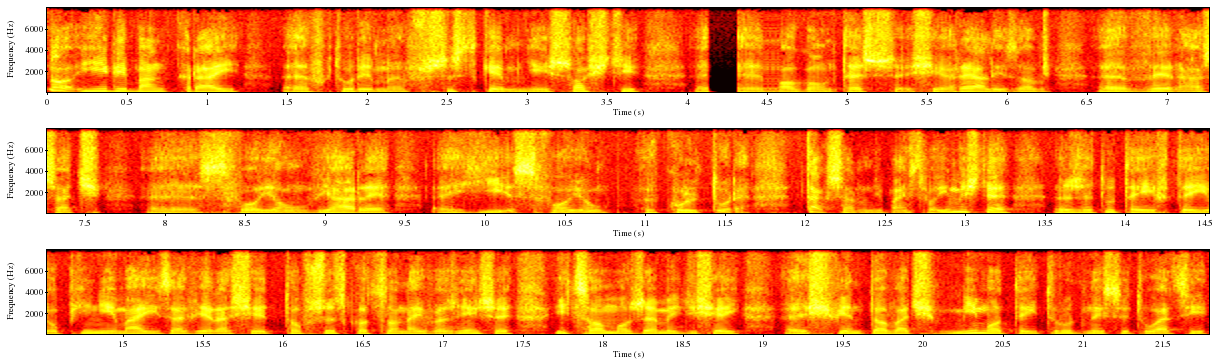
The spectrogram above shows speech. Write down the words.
No i Liban kraj, w którym wszystkie mniejszości mogą też się realizować, wyrażać swoją wiarę i swoją kulturę. Tak, szanowni państwo, i myślę, że tutaj w tej opinii Mai zawiera się to wszystko, co najważniejsze i co możemy dzisiaj świętować mimo tej trudnej sytuacji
